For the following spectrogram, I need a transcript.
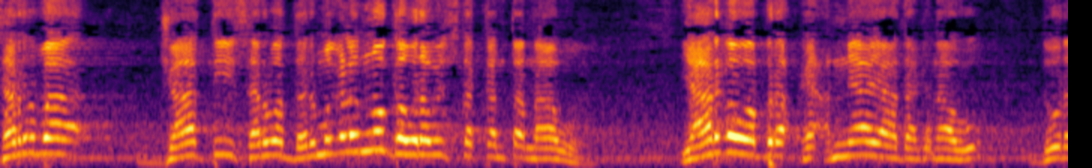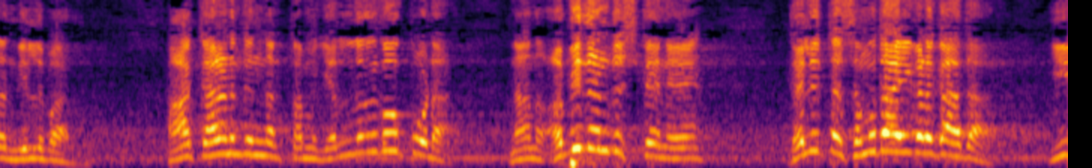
ಸರ್ವ ಜಾತಿ ಸರ್ವ ಧರ್ಮಗಳನ್ನು ಗೌರವಿಸತಕ್ಕಂಥ ನಾವು, ಯಾರಿಗೋ ಒಬ್ಬರ ಅನ್ಯಾಯ ಆದಾಗ ನಾವು ದೂರ ನಿಲ್ಲಬಾರದು. ಆ ಕಾರಣದಿಂದ ತಮಗೆಲ್ಲರಿಗೂ ಕೂಡ ನಾನು ಅಭಿನಂದಿಸ್ತೇನೆ, ದಲಿತ ಸಮುದಾಯಗಳಿಗಾದ ಈ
